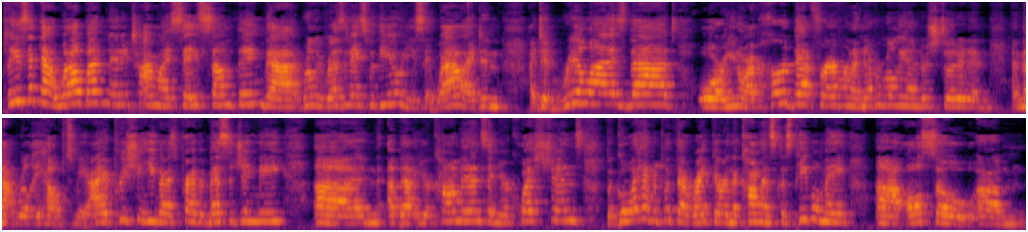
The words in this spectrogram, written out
Please hit that wow button anytime I say something that really resonates with you and you say, wow, I didn't, I didn't realize that, or, you know, I've heard that forever and I never really understood it and, and that really helped me. I appreciate you guys private messaging me um, about your comments and your questions, but go ahead and put that right there in the comments because people may uh, also um,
